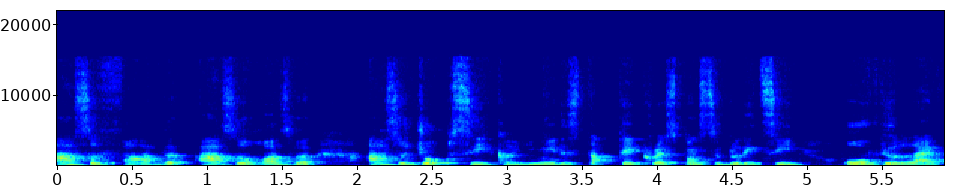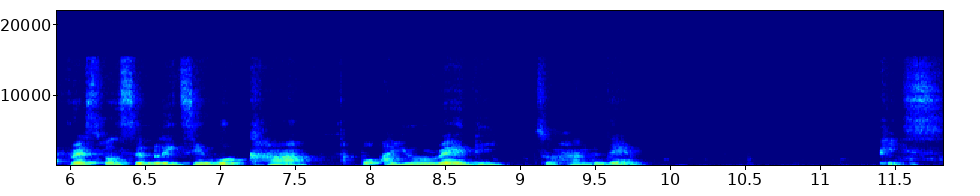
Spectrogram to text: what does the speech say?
as a father, as a husband, as a job seeker. You need to start taking responsibility of your life. Responsibility will come, but are you ready to handle them? Peace.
